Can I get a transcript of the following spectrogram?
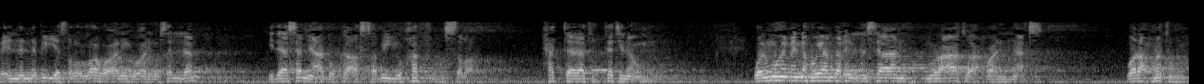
فإن النبي صلى الله عليه وآله وسلم إذا سمع بكاء الصبي يخفف الصلاة حتى لا تفتتن أمه. والمهم أنه ينبغي للإنسان مراعاة أحوال الناس ورحمتهم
